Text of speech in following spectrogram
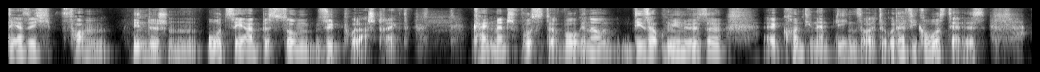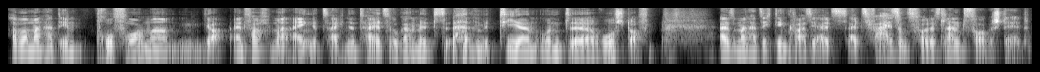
der sich vom Indischen Ozean bis zum Südpol erstreckt. Kein Mensch wusste, wo genau dieser ominöse äh, Kontinent liegen sollte oder wie groß der ist. Aber man hat ihn pro forma ja einfach mal eingezeichnet, teils sogar mit, mit Tieren und äh, Rohstoffen. Also man hat sich den quasi als, als verheißungsvolles Land vorgestellt.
